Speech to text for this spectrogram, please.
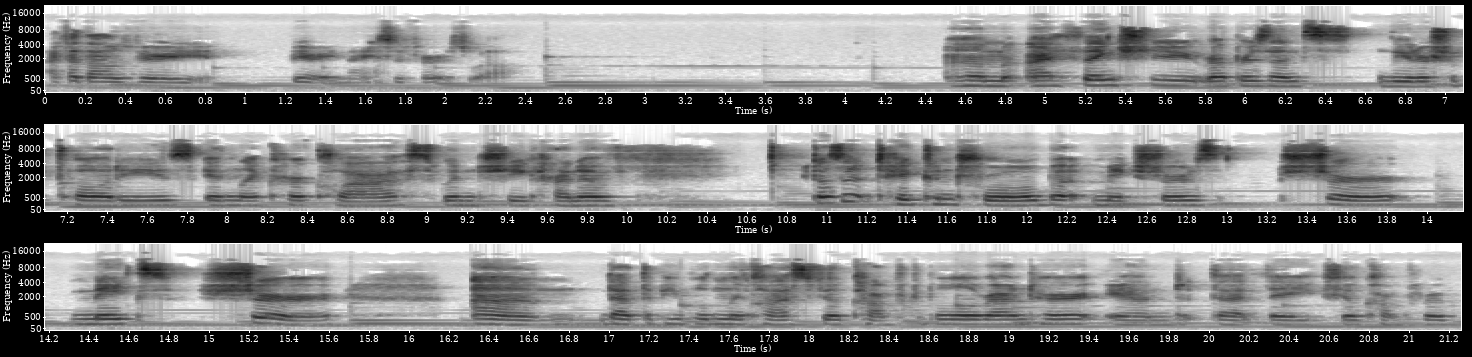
I thought that was very, very nice of her as well. Um, I think she represents leadership qualities in like her class when she kind of doesn't take control but makes sure sure makes sure um, that the people in the class feel comfortable around her and that they feel comfortable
